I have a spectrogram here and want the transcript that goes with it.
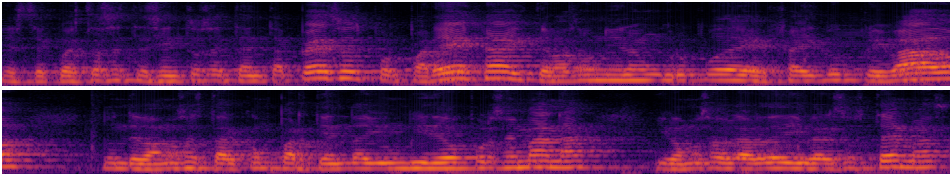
Este cuesta 770 pesos por pareja y te vas a unir a un grupo de Facebook privado donde vamos a estar compartiendo ahí un video por semana y vamos a hablar de diversos temas.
